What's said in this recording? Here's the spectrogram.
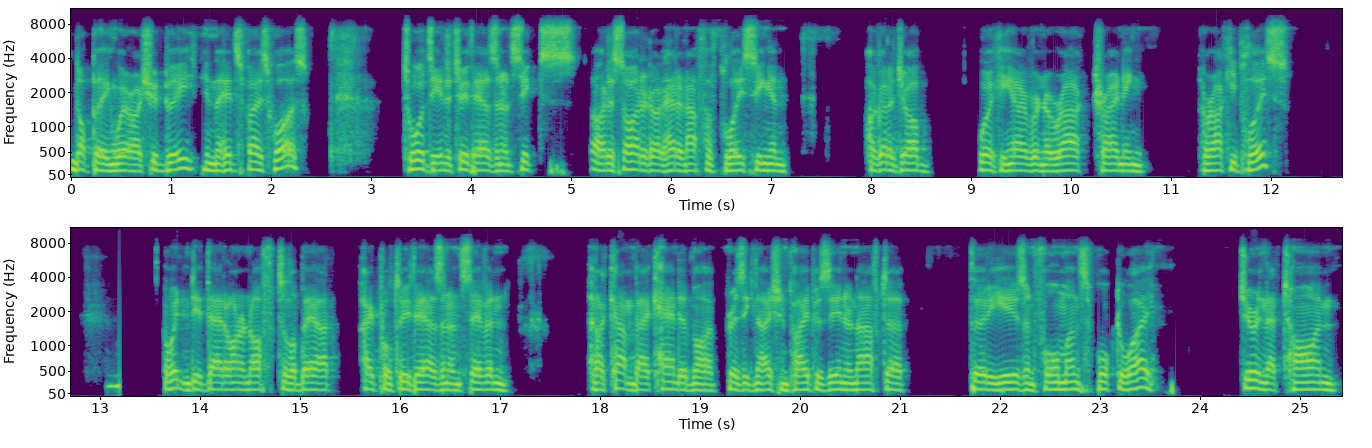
not being where I should be in the headspace wise. Towards the end of 2006, I decided I'd had enough of policing and I got a job working over in Iraq training Iraqi police. I went and did that on and off till about April 2007. And I come back, handed my resignation papers in, and after 30 years and four months, walked away. During that time,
